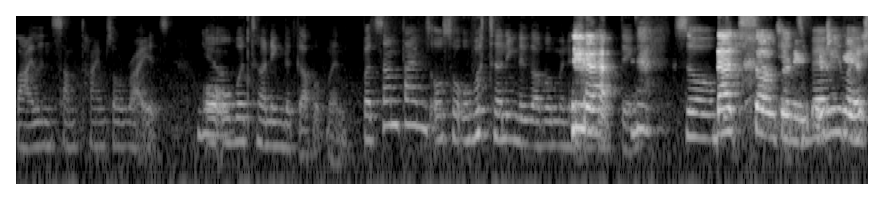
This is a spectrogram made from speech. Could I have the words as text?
violence sometimes or riots or overturning the government but sometimes also overturning the government is a good thing so That's also it's very like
